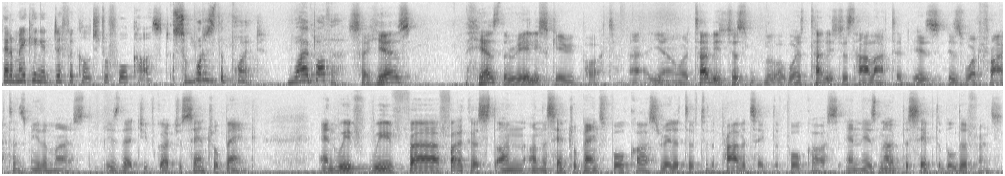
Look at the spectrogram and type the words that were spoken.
that are making it difficult to forecast. So, what is the point? Why bother? So, here's here's the really scary part. Uh, you know, what Thabi's just what Thabi's just highlighted is is what frightens me the most is that you've got your central bank, and we've we've uh, focused on on the central bank's forecast relative to the private sector forecast, and there's no perceptible difference.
